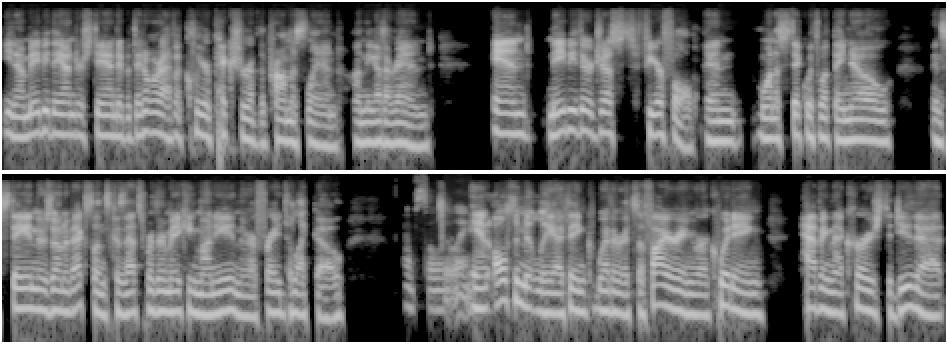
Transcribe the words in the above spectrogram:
you know, maybe they understand it, but they don't have a clear picture of the promised land on the other end. And maybe they're just fearful and want to stick with what they know and stay in their zone of excellence because that's where they're making money and they're afraid to let go. Absolutely. And ultimately, I think whether it's a firing or a quitting, having that courage to do that,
